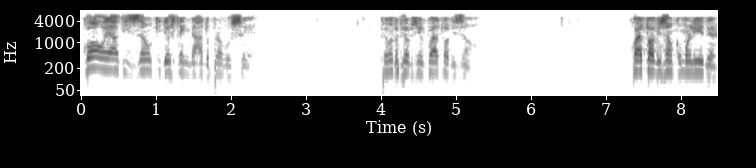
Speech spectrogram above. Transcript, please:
Qual é a visão que Deus tem dado para você? Pergunta para o vizinho, qual é a tua visão? Qual é a tua visão como líder?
